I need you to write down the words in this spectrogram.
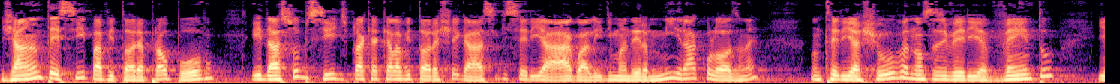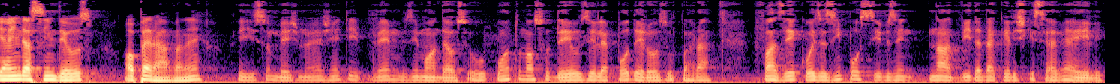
já antecipa a vitória para o povo e dar subsídios para que aquela vitória chegasse, que seria a água ali de maneira miraculosa, né? Não teria chuva, não se veria vento e ainda assim Deus operava, né? Isso mesmo, né? A gente vemos, irmão Adelso, o quanto nosso Deus ele é poderoso para fazer coisas impossíveis em, na vida daqueles que servem a Ele.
